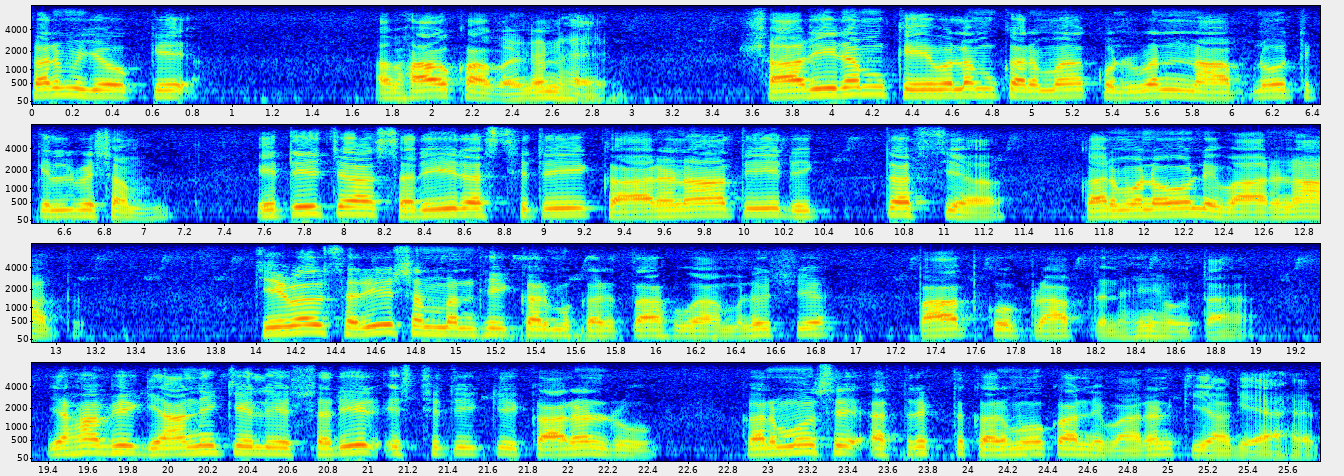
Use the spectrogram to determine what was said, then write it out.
कर्मयोग के अभाव का वर्णन है। शारीरम केवलम कर्म कुर्वन्नापनोत किलविषम इति च शरीर स्थिति कारणातिरिक्त कर्मणो निवारणात्। केवल शरीर संबंधी कर्म करता हुआ मनुष्य पाप को प्राप्त नहीं होता। यहाँ भी ज्ञानी के लिए शरीर स्थिति के कारण रूप कर्मों से अतिरिक्त कर्मों का निवारण किया गया है।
